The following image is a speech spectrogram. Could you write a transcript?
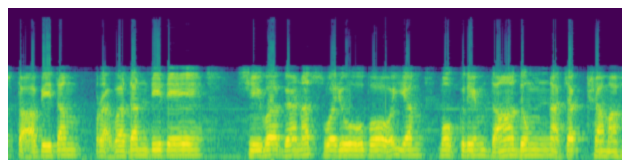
स्थापितं प्रवदन्ति ते शिवगणस्वरूपोऽयं मुक्तिं दातुं न चक्षमः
